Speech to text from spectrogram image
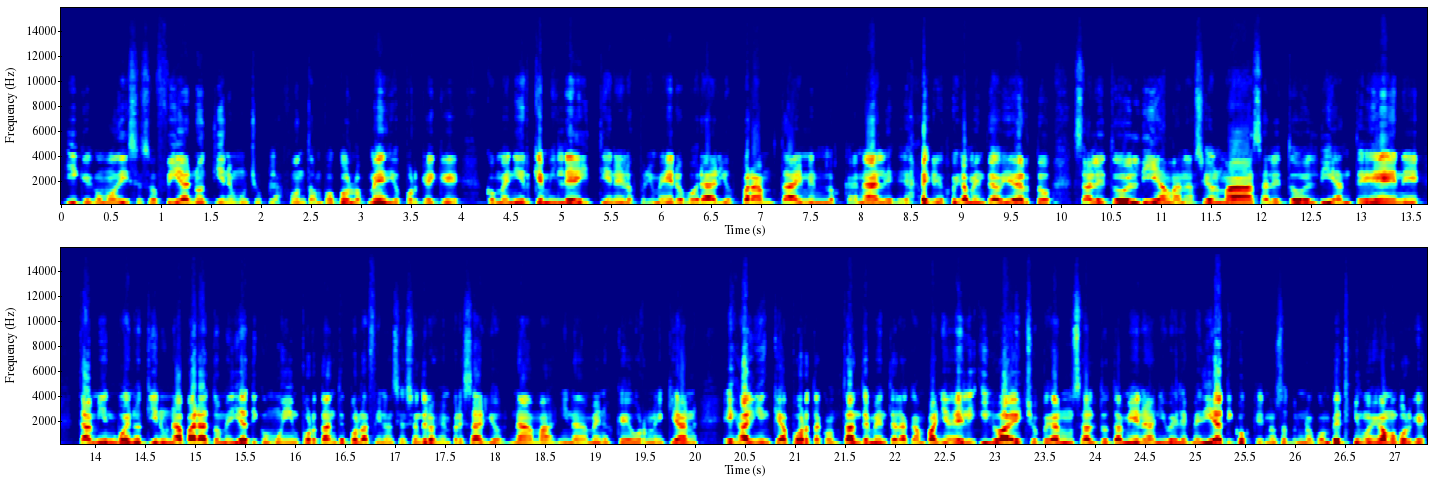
y que, como dice Sofía, no tiene mucho plafón tampoco en los medios, porque hay que convenir que Milei tiene los primeros horarios prime time en los canales de aire obviamente abierto, sale todo el día en La Nación Más, sale todo el día en TN, también, bueno, tiene un aparato mediático muy importante por la financiación de los empresarios, nada más ni nada menos que Urnequian es alguien que aporta constantemente a la campaña de él y lo ha hecho pegar un salto también a niveles mediáticos que nosotros no competimos, digamos, porque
